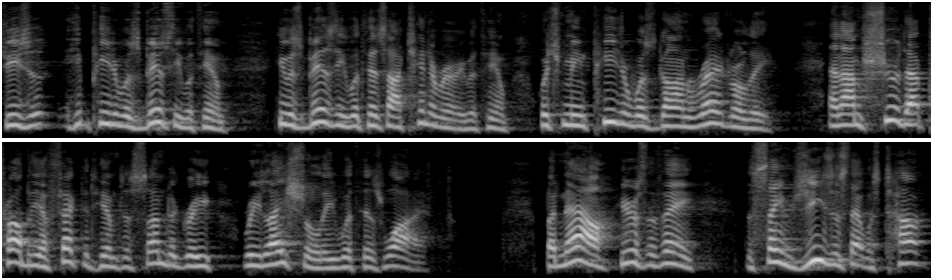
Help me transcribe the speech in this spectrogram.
Jesus, he, Peter was busy with him. He was busy with his itinerary with him, which means Peter was gone regularly. And I'm sure that probably affected him to some degree relationally with his wife. But now, here's the thing the same Jesus that was ta-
